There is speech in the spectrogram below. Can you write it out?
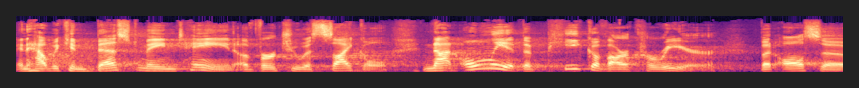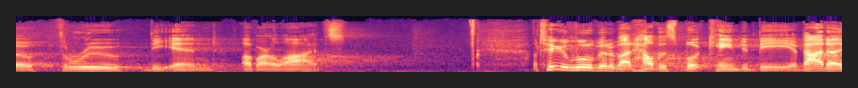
in how we can best maintain a virtuous cycle, not only at the peak of our career, but also through the end of our lives. I'll tell you a little bit about how this book came to be. About a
